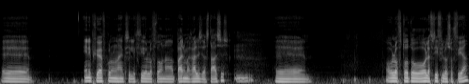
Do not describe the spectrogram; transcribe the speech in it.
ε, είναι πιο εύκολο να εξελιχθεί όλο αυτό, να πάρει μεγάλες διαστάσεις. Ε, όλο αυτό το, όλη αυτή η φιλοσοφία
